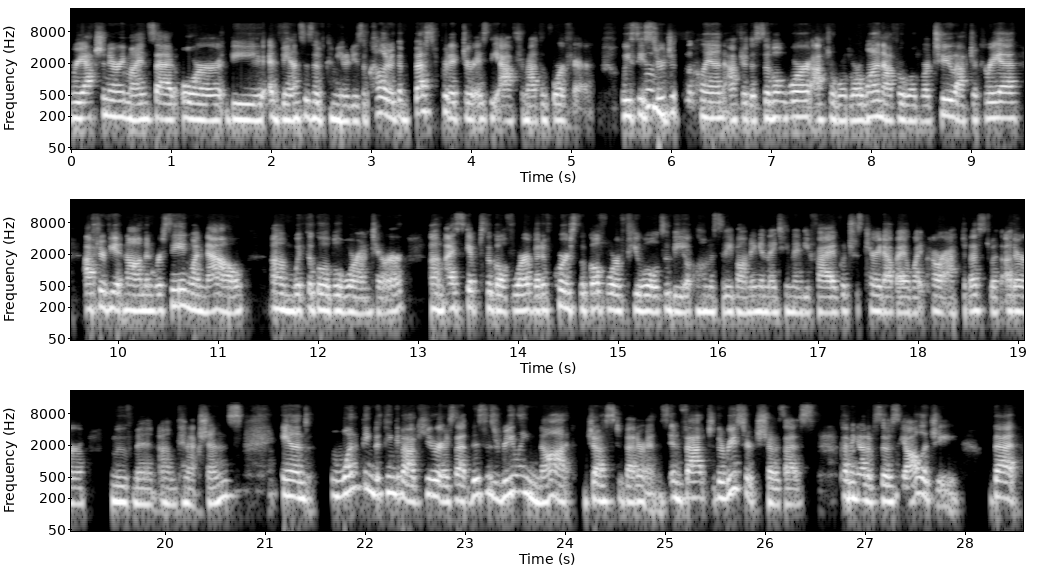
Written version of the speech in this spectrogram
reactionary mindset or the advances of communities of color. The best predictor is the aftermath of warfare. We see hmm. surges in the Klan after the Civil War, after World War One, after World War Two, after Korea, after Vietnam, and we're seeing one now um, with the global war on terror. Um, I skipped the Gulf War, but of course, the Gulf War fueled the Oklahoma City bombing in 1995, which was carried out by a white power activist with other movement um, connections. And one thing to think about here is that this is really not just veterans. In fact, the research shows us, coming out of sociology, that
